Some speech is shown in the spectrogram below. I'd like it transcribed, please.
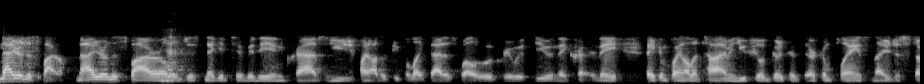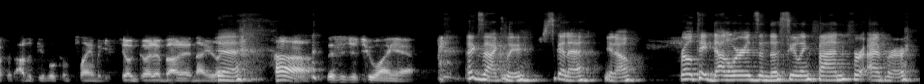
Now you're in the spiral. Now you're in the spiral yeah. of just negativity and crabs. And you usually find other people like that as well who agree with you, and they they they complain all the time, and you feel good because they're complaining. So now you're just stuck with other people complain, but you feel good about it. And now you're like, yeah. huh, this is just who I am. exactly. Just gonna, you know, rotate downwards in the ceiling fan forever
